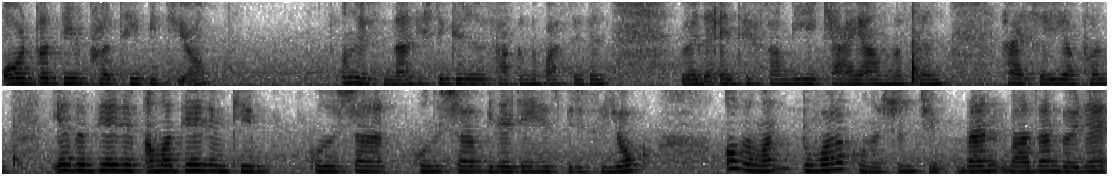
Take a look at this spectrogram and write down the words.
orada dil pratiği bitiyor. Onun yüzünden işte gününüz hakkında bahsedin. Böyle enteresan bir hikaye anlatın. Her şeyi yapın. Ya da diyelim ama diyelim ki konuşa, konuşabileceğiniz birisi yok. O zaman duvara konuşun. Çünkü ben bazen böyle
